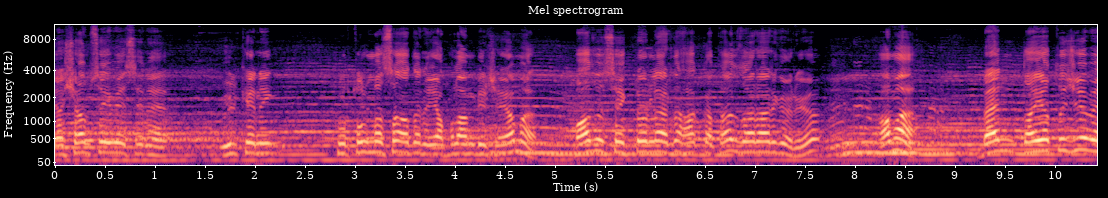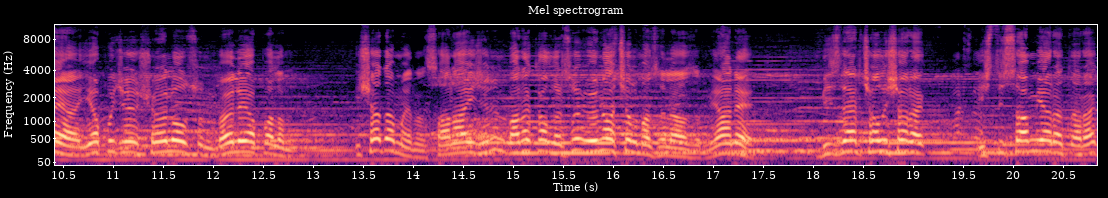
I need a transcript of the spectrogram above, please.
yaşam seviyesine ülkenin kurtulması adına yapılan bir şey ama bazı sektörlerde hakikaten zarar görüyor. Ama ben dayatıcı veya yapıcı şöyle olsun böyle yapalım iş adamının, sanayicinin bana kalırsa önü açılması lazım. Yani bizler çalışarak, istihdam yaratarak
